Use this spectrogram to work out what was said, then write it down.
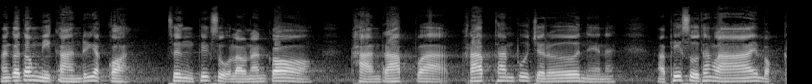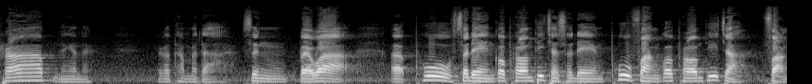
มันก็ต้องมีการเรียกก่อน ซึ่งภิกษุเหล่านั้นก็ขานรับว่าครับท่านผู้เจริญเนี่ยนะภิกษุทั้งหลายบอกครับอย่างเงี้ยนะแล้วก็ธรรมดา ซึ่งแปลว่าผู้แสดงก็พร้อมที่จะแสดง ผู้ฟังก็พร้อมที่จะฟัง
